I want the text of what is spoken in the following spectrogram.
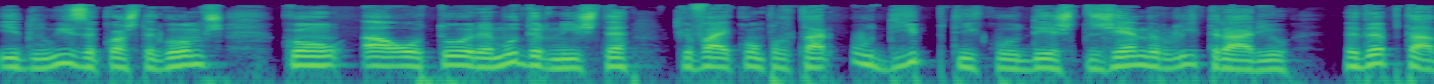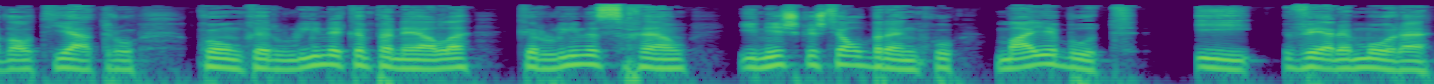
e de Luísa Costa Gomes com a autora modernista que vai completar o díptico deste género literário adaptado ao teatro, com Carolina Campanella, Carolina Serrão, Inês Castelo Branco, Maia Butte e Vera Moura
